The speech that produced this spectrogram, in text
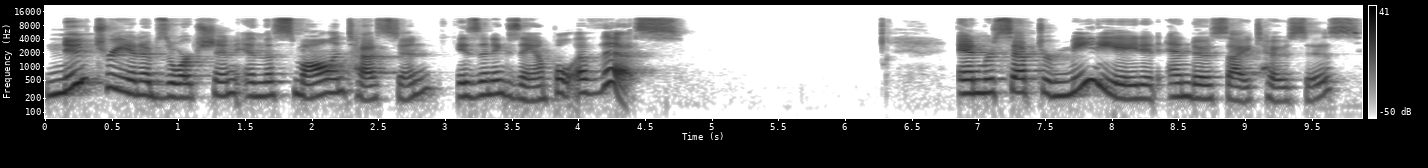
Nutrient absorption in the small intestine is an example of this. And receptor-mediated endocytosis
